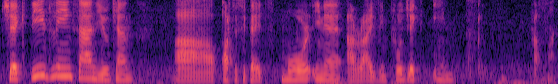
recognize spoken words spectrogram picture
check these links and you can uh, participate more in a, a rising project in Google. Have fun.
